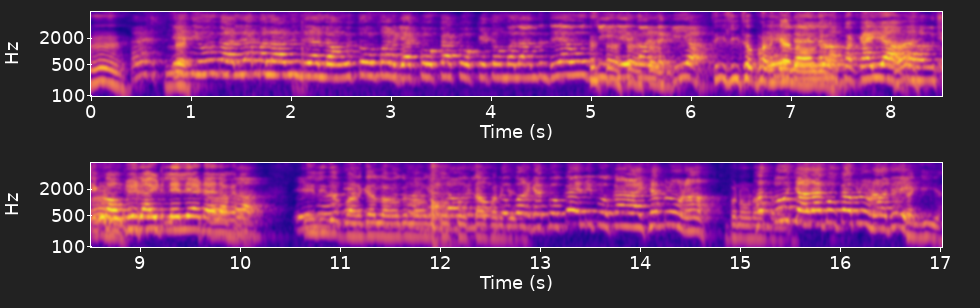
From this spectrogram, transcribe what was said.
ਹੂੰ। ਹੈਂ? ਇਹ ਦੀ ਉਹ ਗੱਲ ਆ ਮਲਾ ਦਿੰਦੇ ਆ ਲੌਂਗ ਤੋਂ ਬਣ ਗਿਆ ਕੋਕਾ ਕੋਕੇ ਤੋਂ ਮਲਾ ਦਿੰਦੇ ਆ ਉਹ ਚੀਜ਼ ਇਹ ਬਣ ਲੱਗੀ ਆ। ਤੀਲੀ ਤੋਂ ਬਣ ਇਹ ਗਿਆ ਲੌਂਗ। ਪੱਕਾ ਹੀ ਆ। ਇਹ ਕਾਪੀਰਾਈਟ ਲੈ ਲਿਆ ਡਾਇਲੌਗ ਦਾ। ਤੀਲੀ ਤੋਂ ਬਣ ਗਿਆ ਲੌਂਗ, ਲੌਂਗ ਤੋਂ ਕੋਕਾ ਬਣ ਗਿਆ। ਬਣ ਗਿਆ। ਕੋਕਾ ਇਹਨੇ ਕੋਕਾ ਰਾਇਸ਼ਾ ਬਣਾਉਣਾ। ਬਣਾਉਣਾ ਹੱਦੋਂ ਜ਼ਿਆਦਾ ਕੋਕਾ ਬਣਾਉਣਾ ਦੇ ਚੰਗੀ ਆ।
